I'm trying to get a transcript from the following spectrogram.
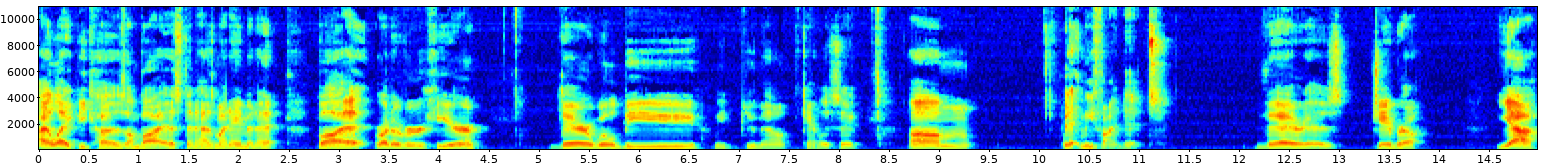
I like because I'm biased and it has my name in it. But right over here, there will be. Let me zoom out. Can't really see. Um, let me find it. There it is. Jbro. Yeah,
